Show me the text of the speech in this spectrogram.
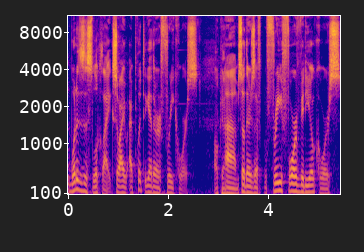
what does this look like? So I, I put together a free course. Okay. Um, so there's a free four video course.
